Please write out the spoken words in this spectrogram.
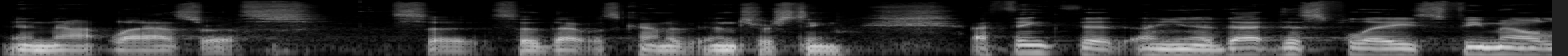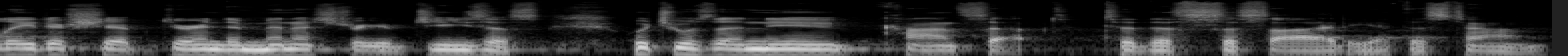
and not lazarus so, so that was kind of interesting. I think that uh, you know that displays female leadership during the ministry of Jesus, which was a new concept to this society at this time.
